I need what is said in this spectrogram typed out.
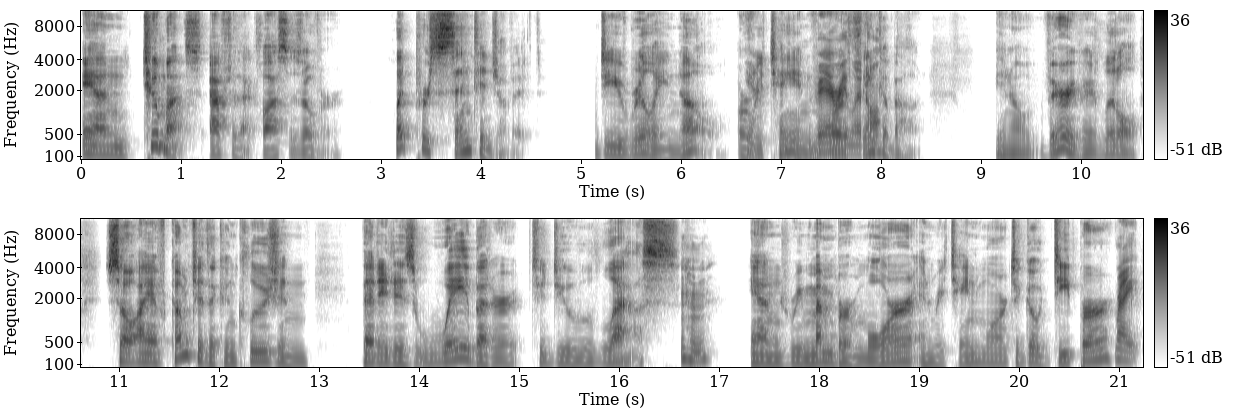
and two months after that class is over, what percentage of it do you really know or yeah, retain very or little. think about? You know, very, very little. So I have come to the conclusion that it is way better to do less mm-hmm. and remember more and retain more, to go deeper. Right.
